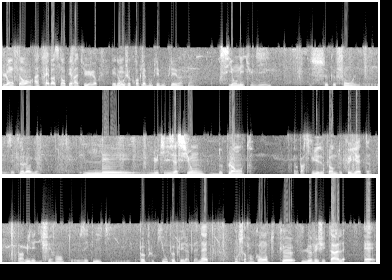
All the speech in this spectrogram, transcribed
longtemps à très basse température. Et donc je crois que la boucle est bouclée maintenant. Si on étudie ce que font les ethnologues, l'utilisation de plantes, en particulier de plantes de cueillette, parmi les différentes ethnies qui, qui ont peuplé la planète, on se rend compte que le végétal est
